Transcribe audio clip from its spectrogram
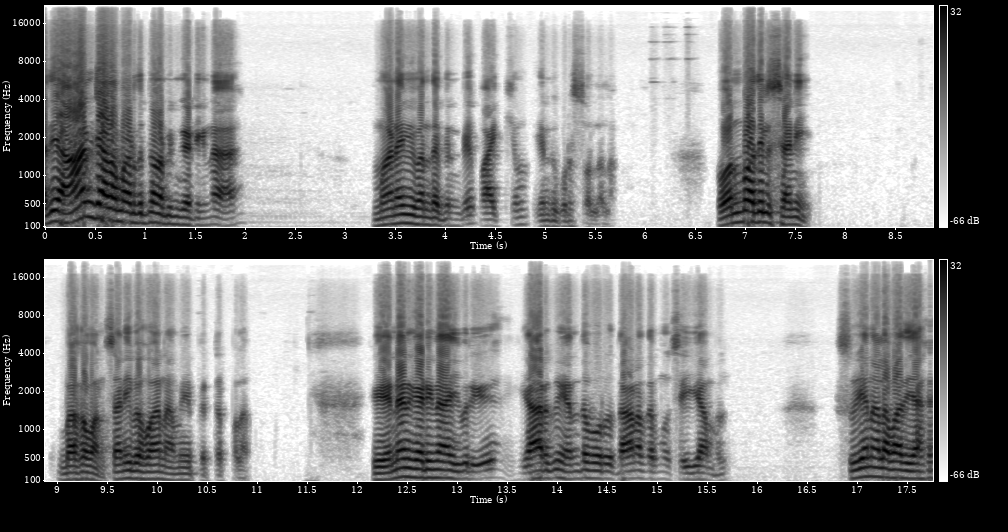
அதே ஆண் ஜாதகம் எடுத்துட்டோம் அப்படின்னு கேட்டீங்கன்னா மனைவி வந்த பின்பே பாக்கியம் என்று கூட சொல்லலாம். ஒன்பதில் சனி. பகவான் சனி பகவான் அமைய பெற்ற பலன். இது என்னன்னு கேட்டீங்கன்னா இவரு யாருக்கும் எந்த ஒரு தான தர்மம் செய்யாமல் சுயநலவாதியாக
